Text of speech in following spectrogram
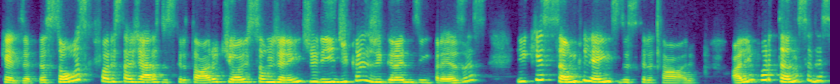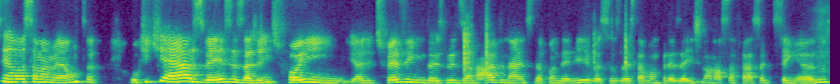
quer dizer, pessoas que foram estagiárias do escritório, que hoje são gerentes jurídicas de grandes empresas e que são clientes do escritório. Olha a importância desse relacionamento. O que, que é, às vezes, a gente foi em, a gente fez em 2019, né, antes da pandemia, vocês dois estavam presentes na nossa festa de 100 anos.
